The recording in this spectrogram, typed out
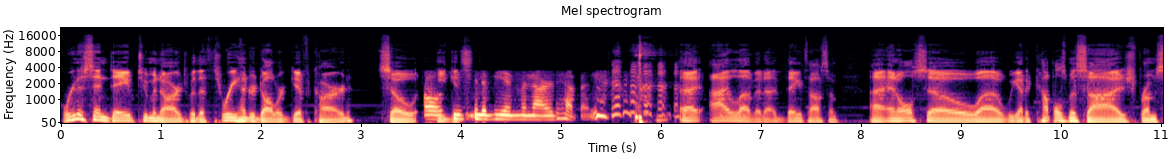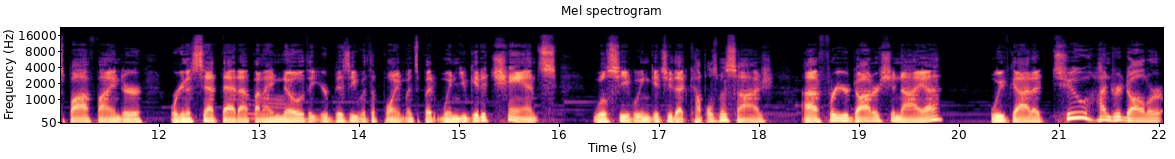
We're going to send Dave to Menards with a three hundred dollar gift card. So Oh, he he's going to be in Menard heaven. uh, I love it. I think it's awesome. Uh, and also, uh, we got a couples massage from Spa Finder. We're going to set that up. And I know that you're busy with appointments, but when you get a chance, we'll see if we can get you that couples massage. Uh, for your daughter, Shania, we've got a $200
